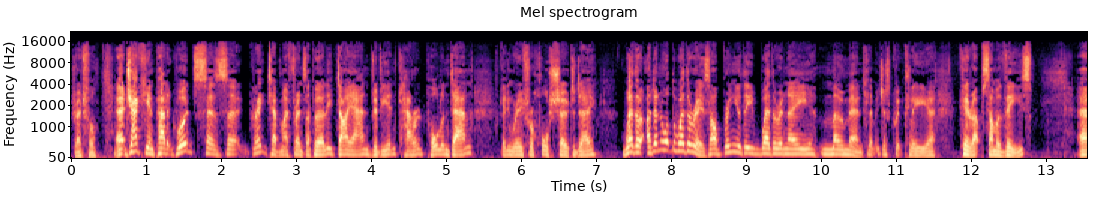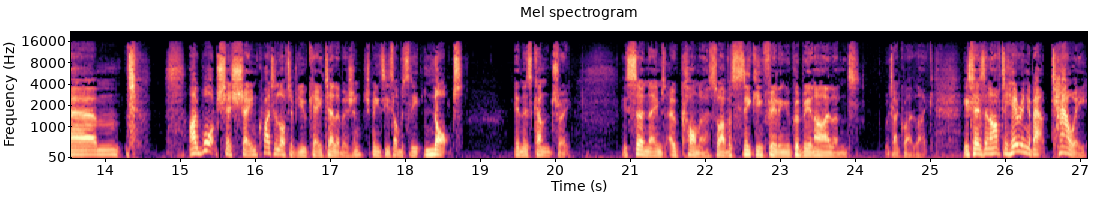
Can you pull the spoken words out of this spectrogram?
Dreadful. Uh, Jackie in Paddock Wood says, uh, great to have my friends up early. Diane, Vivian, Karen, Paul and Dan getting ready for a horse show today. Weather, I don't know what the weather is. I'll bring you the weather in a moment. Let me just quickly uh, clear up some of these. Um, I watch, says Shane, quite a lot of UK television, which means he's obviously not in this country. His surname's O'Connor, so I have a sneaking feeling it could be an island which I quite like. He says, and after hearing about Towie,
